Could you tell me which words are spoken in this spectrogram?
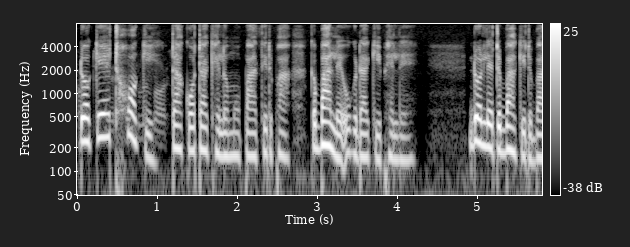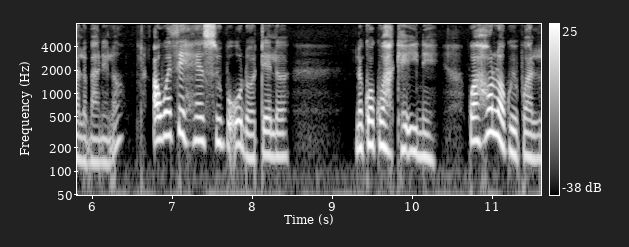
ဒတာရတက်လေလအကဒီအမေအဝစီအဒိုဒါဟီလအမေဝဒအဝစီနောကစာဒဝဲတာဒေါ်ကဲထော့ကီတာကောတာခဲလမပါတိဖာကဘာလေဥကဒါကီဖဲလေဒေါ်လက်တဘကီတဘလဘာနေလောအဝစီဟဲဆူပအိုဒတဲလနကွာကွာခဲအီနေပွာဟောလကွေပွာလ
